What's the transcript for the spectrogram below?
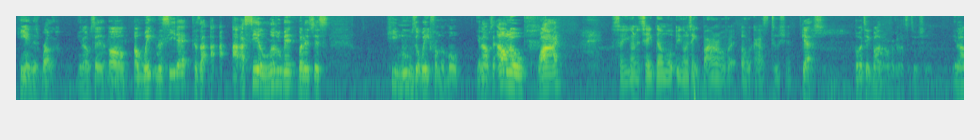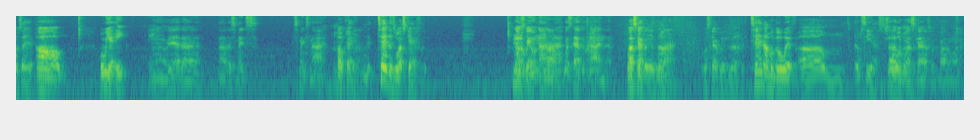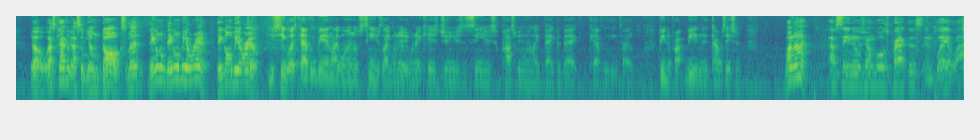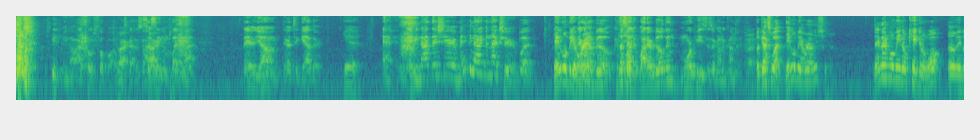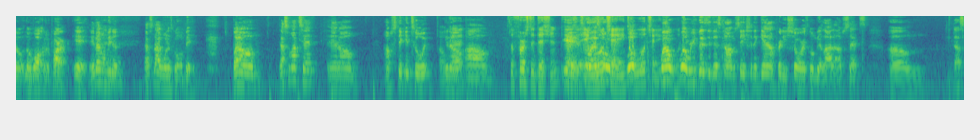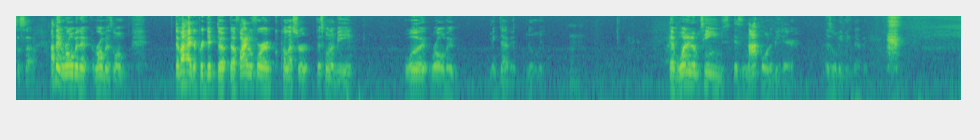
He ain't his brother. You know what I'm saying? Um, I'm waiting to see that because I, I I I see a little bit, but it's just he moves away from the moment. You know what I'm saying? I don't know why. So you're gonna take them? o- You're gonna take Bonner over over Constitution? Yes, I'm gonna take Bonner over Constitution. You know what I'm saying? Um, where we at eight? No, we had uh, no. This makes this makes nine. Okay, ten is West Catholic. No, What's no, we that? on nine. Nine. Nine. West Catholic's nine then. West Catholic is nine. Nine. West Catholic is nine. Ten, I'm gonna go with um, MCS. Shout out to West Catholic, by the way. Yo, West Catholic got some young dogs, man. They gonna they gonna be around. They gonna be around. You see West Catholic being like one of those teams, like when they when their kids juniors and seniors possibly win like back to back Catholic League titles, being the pro- be in the conversation. Why not? I've seen those young boys practice and play a lot. you know, I coach football, at West Right. Catholic, so I've seen them play a lot. They're young. They're together. Yeah. And maybe not this year, maybe not even next year, but They gonna be around. they're gonna build because Listen. while, while they're building, more pieces are gonna come in. But guess what? They're gonna be around this year. They're not gonna be no cake and a walk. I mean, no, no walk in the park. Yeah, they're not gonna be the. That's not what it's gonna be. But um, that's my ten, and um, I'm sticking to it. You know, um, It's the first edition. yeah, First- it's it gonna- will change. We'll, it will change. Well, it will we'll change. revisit this conversation again. I'm pretty sure it's gonna be a lot of upsets. Um, That's a settle. I think Roman Roman's going. If I had to predict the the final four Palestra, that's going to be Wood, Roman, McDevitt, Neumann. If one of them teams is not going to be there, it's going to be McDevitt.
